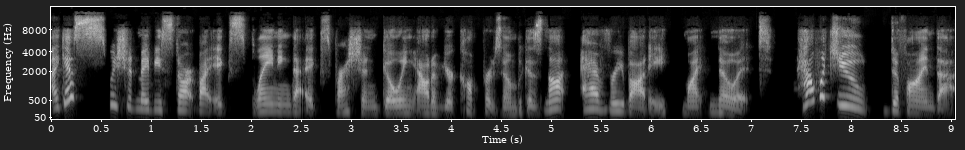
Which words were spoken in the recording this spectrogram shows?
I guess we should maybe start by explaining that expression, going out of your comfort zone, because not everybody might know it. How would you define that?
